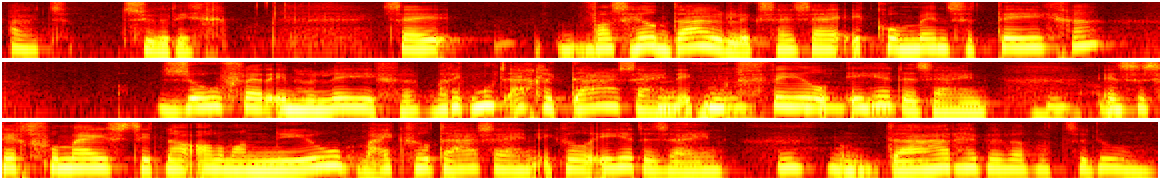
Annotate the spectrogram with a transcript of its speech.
Uit Zurich. Zij was heel duidelijk. Zij zei: Ik kom mensen tegen zo ver in hun leven, maar ik moet eigenlijk daar zijn. Ik moet veel eerder zijn. En ze zegt: Voor mij is dit nou allemaal nieuw, maar ik wil daar zijn. Ik wil eerder zijn. Want daar hebben we wat te doen.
